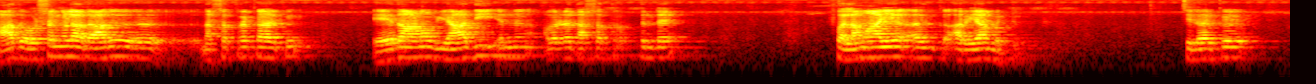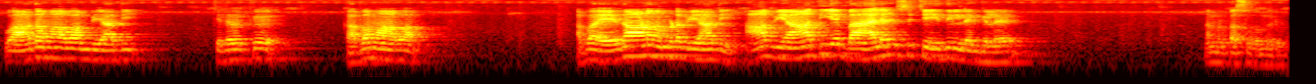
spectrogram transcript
ആ ദോഷങ്ങൾ അതാത് നക്ഷത്രക്കാർക്ക് ഏതാണോ വ്യാധി എന്ന് അവരുടെ നക്ഷത്രത്തിന്റെ ഫലമായി അവർക്ക് അറിയാൻ പറ്റും. ചിലർക്ക് വാദമാവാം വ്യാധി ചിലർക്ക് കപമാവാം. അപ്പോൾ ഏതാണോ നമ്മുടെ വ്യാധി ആ വ്യാധിയെ ബാലൻസ് ചെയ്തില്ലെങ്കിൽ നമ്മൾക്ക് അസുഖം വരും.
